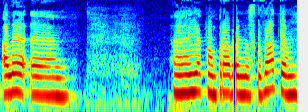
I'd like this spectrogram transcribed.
Але як вам правильно сказати,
